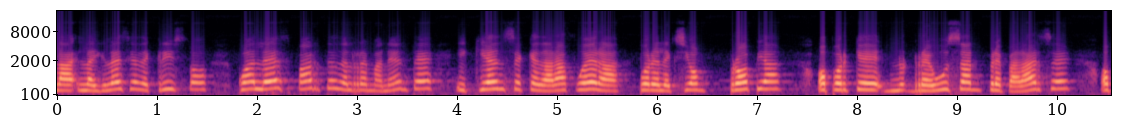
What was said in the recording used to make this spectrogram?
la, la iglesia de Cristo, cuál es parte del remanente y quién se quedará fuera por elección propia o porque rehusan prepararse o,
